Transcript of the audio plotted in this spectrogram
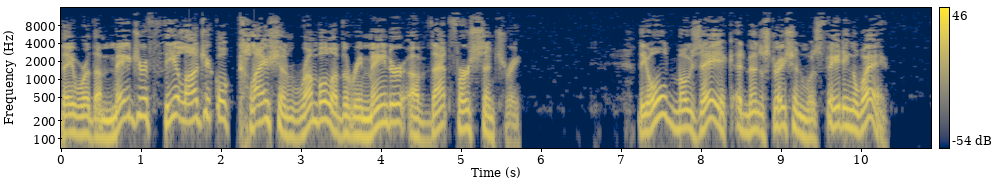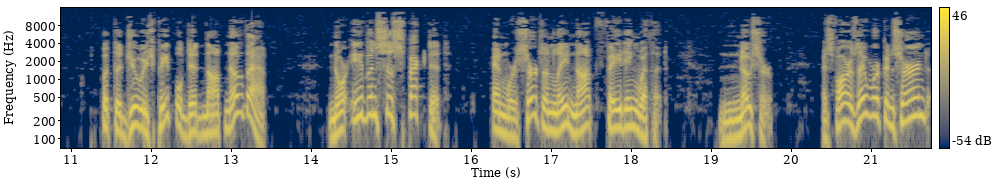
They were the major theological clash and rumble of the remainder of that first century. The old Mosaic administration was fading away. But the Jewish people did not know that, nor even suspect it, and were certainly not fading with it. No, sir. As far as they were concerned,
